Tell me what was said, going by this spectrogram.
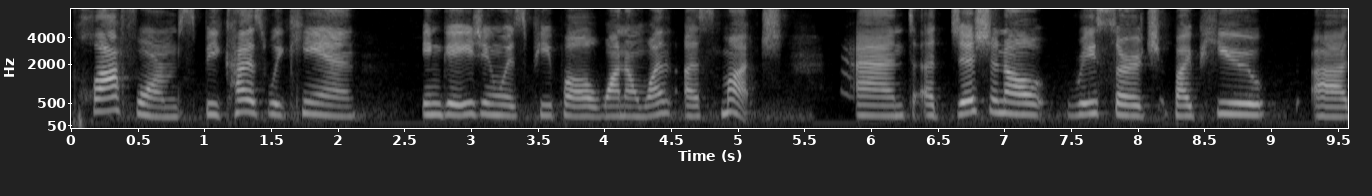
platforms because we can engaging with people one on one as much. And additional research by Pew uh,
